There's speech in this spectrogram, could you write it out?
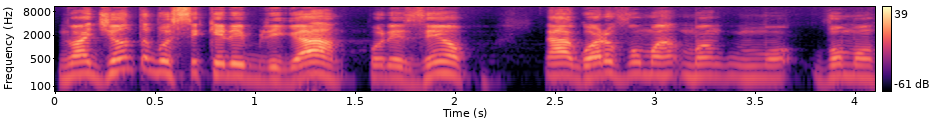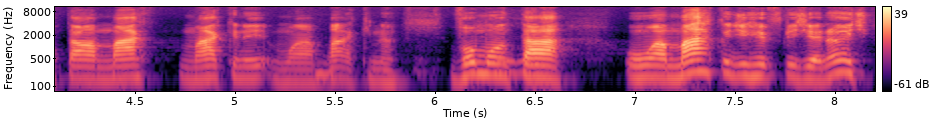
Não adianta você querer brigar, por exemplo, ah, agora eu vou, vou montar uma máquina, uma máquina, vou montar uma marca de refrigerante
